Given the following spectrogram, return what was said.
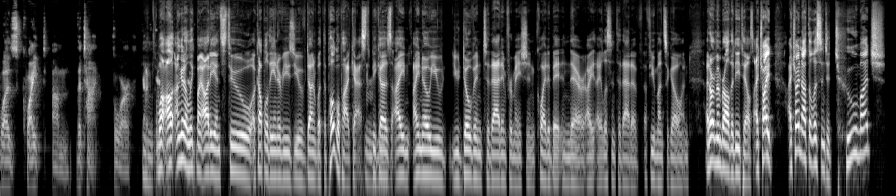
was quite um, the time for. Kind of mm, well, i am going to link my audience to a couple of the interviews you've done with the POGIL podcast mm-hmm. because I I know you you dove into that information quite a bit in there. I, I listened to that a, a, few months ago, and I don't remember all the details. I tried I tried not to listen to too much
